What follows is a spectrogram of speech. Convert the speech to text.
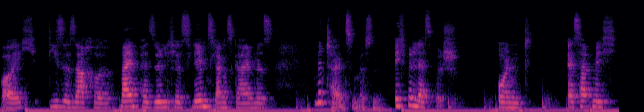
euch diese Sache, mein persönliches, lebenslanges Geheimnis, mitteilen zu müssen. Ich bin lesbisch. Und es hat mich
